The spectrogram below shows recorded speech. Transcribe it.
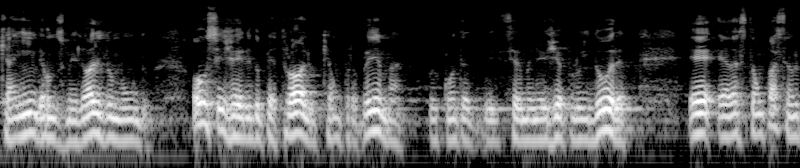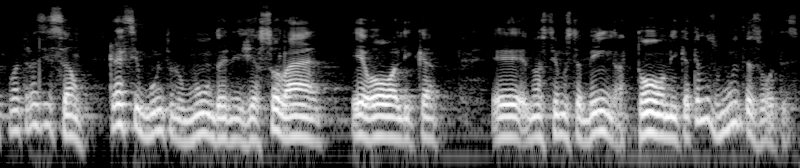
que ainda é um dos melhores do mundo, ou seja ele do petróleo, que é um problema por conta de ser uma energia poluidora, é, elas estão passando por uma transição. Cresce muito no mundo a energia solar, eólica, é, nós temos também atômica, temos muitas outras.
